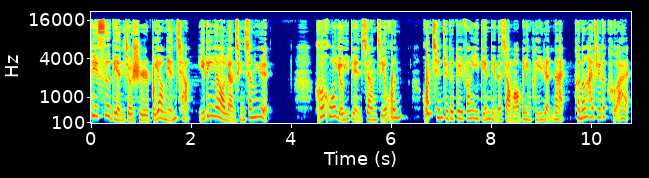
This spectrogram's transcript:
第四点就是不要勉强，一定要两情相悦。合伙有一点像结婚，婚前觉得对方一点点的小毛病可以忍耐。可能还觉得可爱，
